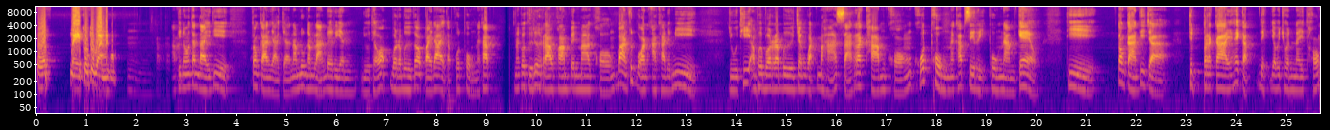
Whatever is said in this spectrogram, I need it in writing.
โค้ชในทุกๆวันนะครับอืมครับครับพี่น้องท่านใดที่ต้องการอยากจะนำลูกนำหลานไปเรียน อยู่แถวบรบือก็ไปได้กับโค้ชพงศ์นะครับ นั่นก็คือเรื่องราวความเป็นมาของบ้านฟุตบอลอะคาเดมี่ อยู่ที่อำเภอบรบือจังหวัดมหาสารคามของโคดพงศ์นะครับสิริพงษ์นามแก้ว ที่ต้องการที่จะจุดประกายให้กับเด็กเยาวชนในท้อง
